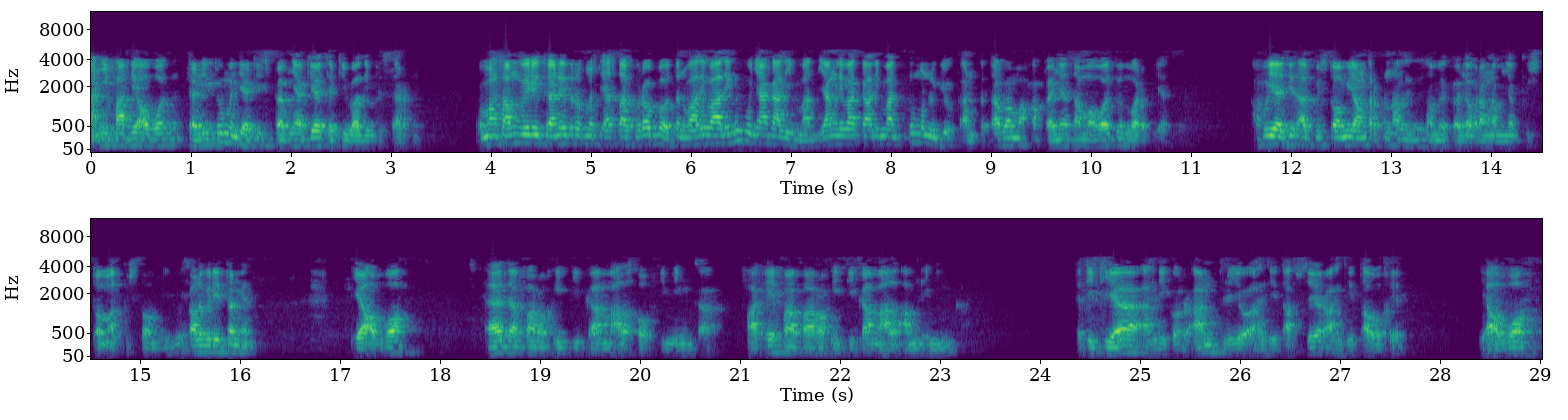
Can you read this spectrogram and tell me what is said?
Nah nyifati Allah dan itu menjadi sebabnya dia jadi wali besar. Memang sama wiridane terus mesti astagfirullah. Dan wali-wali ini punya kalimat. Yang lewat kalimat itu menunjukkan betapa mahabbahnya sama Allah itu luar biasa. Abu Yazid Al Bustami yang terkenal itu sampai banyak orang namanya Bustom Al Bustami itu kalau wiridan kan Ya Allah ada farohidika ma'al khawfi minka Fakifa farohidika ma'al amni minka Jadi dia ahli Quran, beliau ahli tafsir, ahli tauhid Ya Allah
